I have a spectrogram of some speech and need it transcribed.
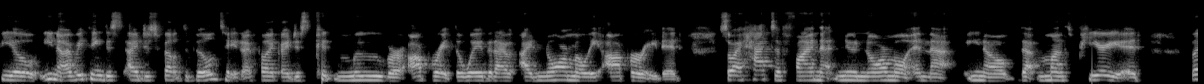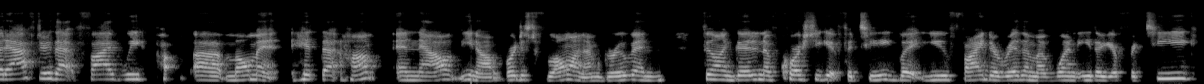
feel, you know, everything just, I just felt debilitated. I felt like I just couldn't move or operate the way that I, I normally operated. So I had to find that new normal in that, you know, that month period. But after that five week uh, moment hit that hump, and now, you know, we're just flowing. I'm grooving, feeling good. And of course, you get fatigued, but you find a rhythm of when either you're fatigued,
